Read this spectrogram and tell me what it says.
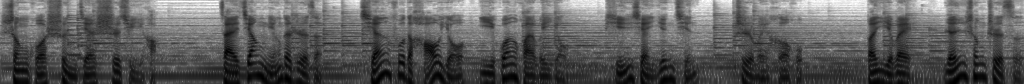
生活瞬间失去依靠。在江宁的日子，前夫的好友以关怀为由，频献殷勤，至为呵护。本以为人生至此，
